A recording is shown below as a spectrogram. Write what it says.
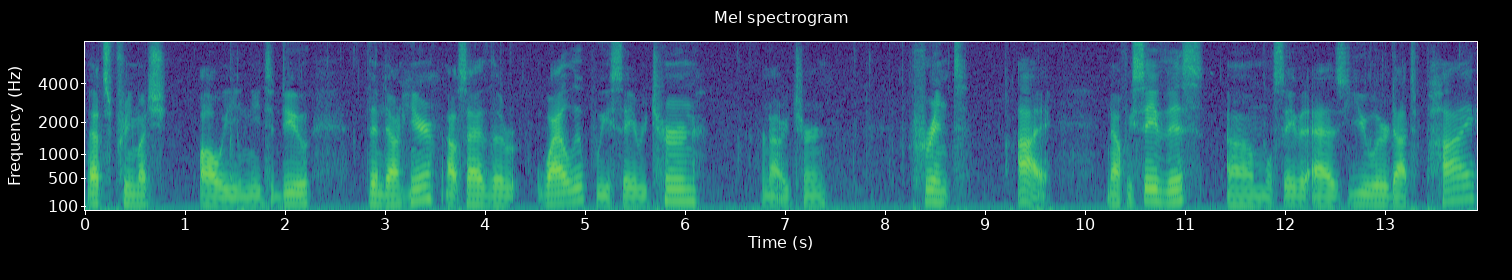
that's pretty much all we need to do. Then down here outside of the while loop we say return or not return print i. Now if we save this um, we'll save it as euler.py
